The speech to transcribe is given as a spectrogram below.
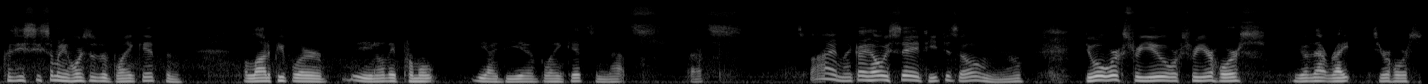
because you see so many horses with blankets, and a lot of people are, you know, they promote the idea of blankets, and that's that's it's fine. Like I always say, teach his own, you know. Do what works for you, works for your horse. You have that right. It's your horse.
